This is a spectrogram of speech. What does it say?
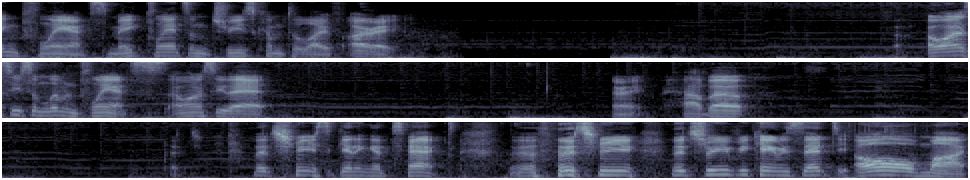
Living plants. Make plants and trees come to life. Alright. I want to see some living plants. I want to see that. Alright, how about... The tree's getting attacked. The tree, the tree became sentient. Oh my.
